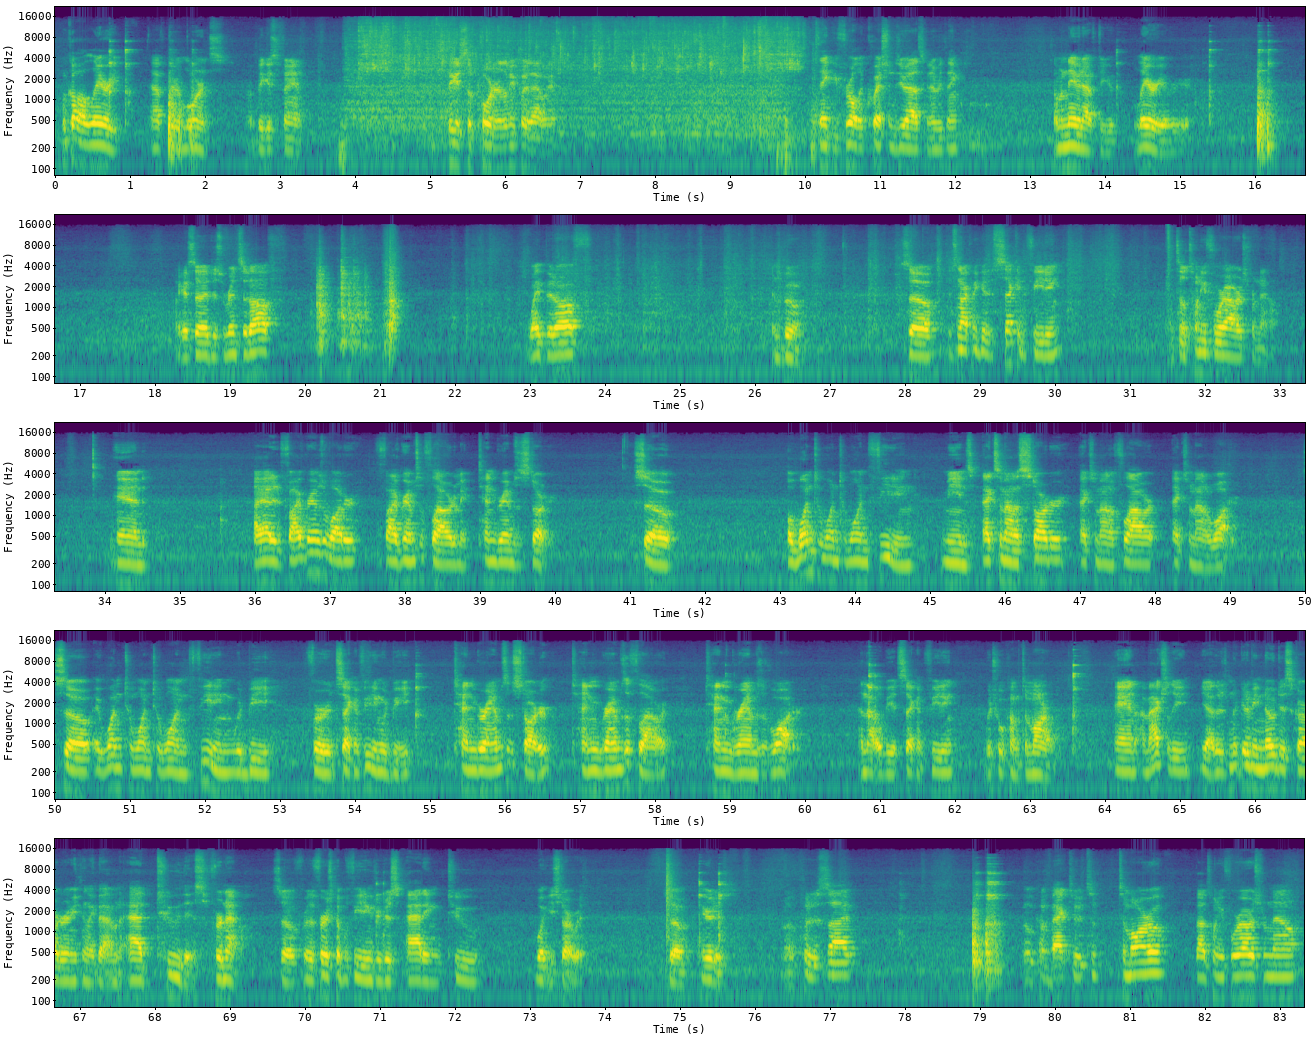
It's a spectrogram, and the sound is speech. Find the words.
We'll call it Larry after Lawrence, our biggest fan biggest supporter, let me put it that way. Thank you for all the questions you ask and everything. I'm gonna name it after you. Larry over here. Like I said, just rinse it off. Wipe it off. And boom. So, it's not going to get a second feeding until 24 hours from now. And I added 5 grams of water, 5 grams of flour to make 10 grams of starter. So a 1 to 1 to 1 feeding means X amount of starter, X amount of flour, X amount of water. So a 1 to 1 to 1 feeding would be, for second feeding would be 10 grams of starter, 10 grams of flour, 10 grams of water. And that will be its second feeding, which will come tomorrow. And I'm actually, yeah, there's going to be no discard or anything like that. I'm going to add to this for now. So for the first couple feedings, you're just adding to what you start with. So here it is. I'm going to put it aside. We'll come back to it tomorrow, about 24 hours from now.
